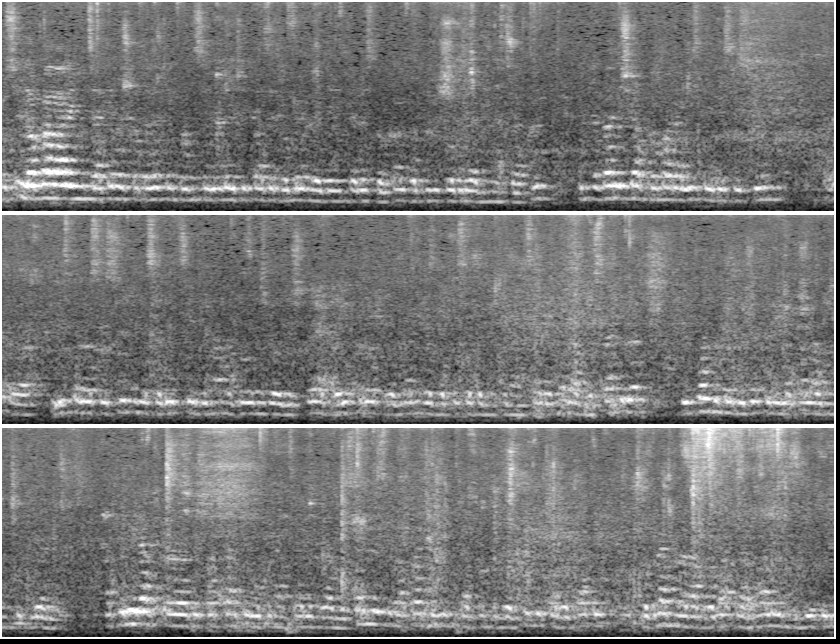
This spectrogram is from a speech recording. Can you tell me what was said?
Consiliul Local are inițiativă și hotărăște în condițiile legii toate problemele de interes local potrivit codului administrativ, între care și aprobarea listei de sesiuni uh, listelor sesiunii de selecție din anul 2022 a proiectelor, programelor depuse pentru finanțare nerambursabilă din fondurile bugetului local al municipiului Onești. Apelirea uh, departamentului de finanțare nerambursabilă se va face limita fondurilor publice alocate programelor aprobate anuale în bugetul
